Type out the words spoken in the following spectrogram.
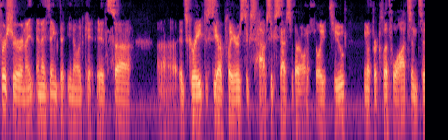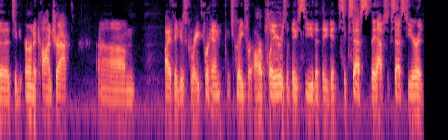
for sure. And I and I think that you know it, it's uh, uh, it's great to see our players have success with our own affiliate too. You know, for Cliff Watson to to earn a contract, um, I think is great for him. It's great for our players that they see that they get success. They have success here. It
